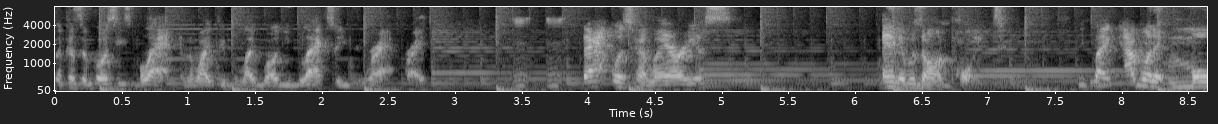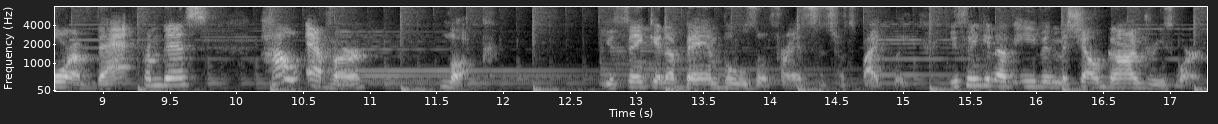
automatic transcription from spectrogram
because, of course, he's black, and the white people are like, "Well, you black, so you can rap, right?" Mm-mm. That was hilarious, and it was on point. Like I wanted more of that from this. However, look, you're thinking of Bamboozle, for instance, from Spike Lee. You're thinking of even Michel Gondry's work.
